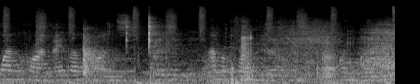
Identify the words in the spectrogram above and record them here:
One prawn. I love prawns. I'm a prawn girl.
